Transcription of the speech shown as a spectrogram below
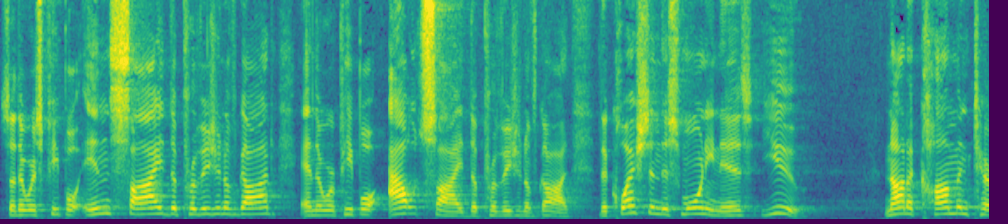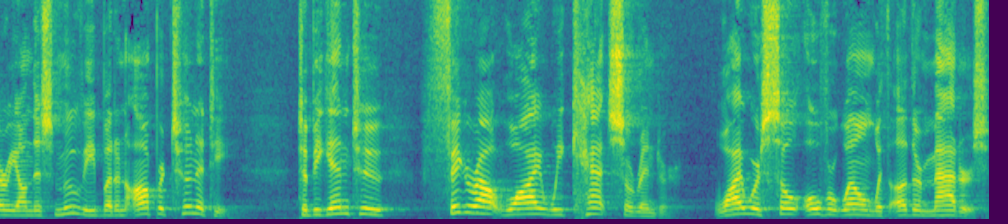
So there was people inside the provision of God and there were people outside the provision of God. The question this morning is you. Not a commentary on this movie, but an opportunity to begin to figure out why we can't surrender, why we're so overwhelmed with other matters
